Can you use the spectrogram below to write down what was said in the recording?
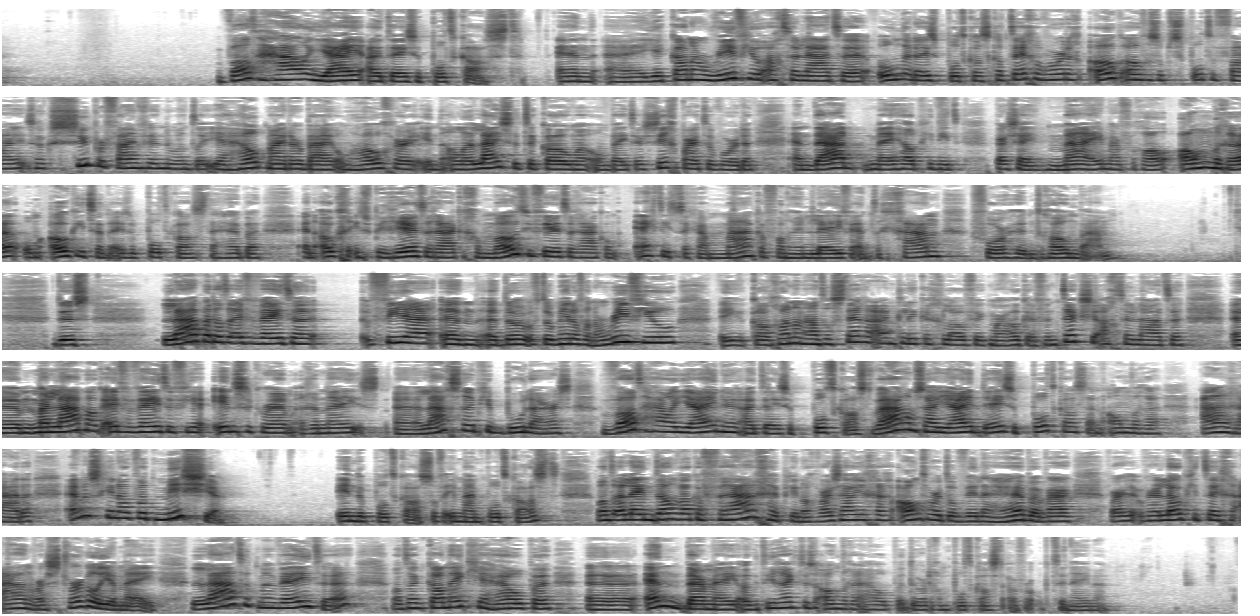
Wat haal jij uit deze podcast? En uh, je kan een review achterlaten onder deze podcast. Kan tegenwoordig ook overigens op Spotify. Zou ik super fijn vinden, want je helpt mij daarbij om hoger in alle lijsten te komen, om beter zichtbaar te worden. En daarmee help je niet per se mij, maar vooral anderen om ook iets aan deze podcast te hebben. En ook geïnspireerd te raken, gemotiveerd te raken om echt iets te gaan maken van hun leven en te gaan voor hun droombaan. Dus laat me dat even weten via een, eh, door, of door middel van een review. Je kan gewoon een aantal sterren aanklikken, geloof ik, maar ook even een tekstje achterlaten. Um, maar laat me ook even weten via Instagram, René, uh, laagstreepje boelaars. Wat haal jij nu uit deze podcast? Waarom zou jij deze podcast aan anderen aanraden? En misschien ook wat mis je? In de podcast of in mijn podcast. Want alleen dan, welke vraag heb je nog? Waar zou je graag antwoord op willen hebben? Waar, waar, waar loop je tegenaan? Waar struggle je mee? Laat het me weten, want dan kan ik je helpen uh, en daarmee ook direct dus anderen helpen door er een podcast over op te nemen.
